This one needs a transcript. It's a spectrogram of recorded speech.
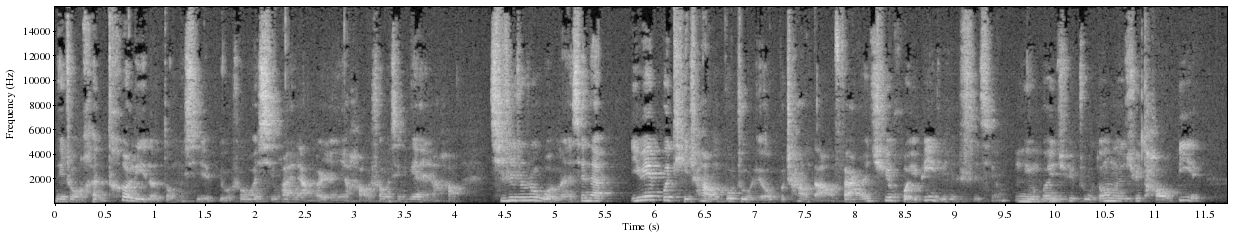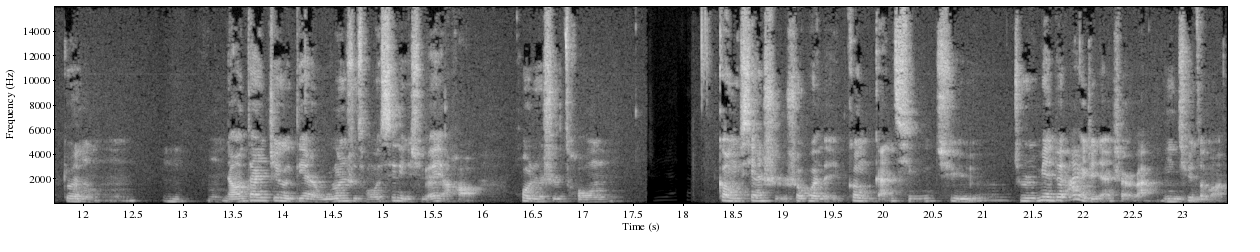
那种很特例的东西，比如说我喜欢两个人也好，双性恋也好，其实就是我们现在因为不提倡、不主流、不倡导，反而去回避这些事情，嗯你会去主动的去逃避。对嗯嗯嗯嗯。然后，但是这个电影无论是从心理学也好，或者是从更现实社会的、更感情去，就是面对爱这件事儿吧，你去怎么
